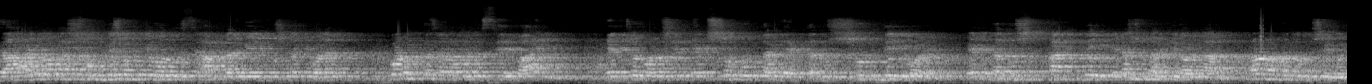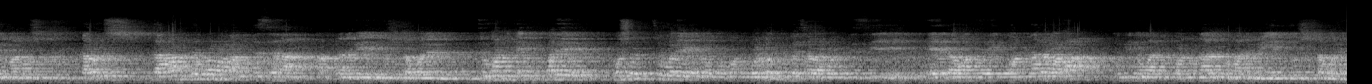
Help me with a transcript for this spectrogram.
জামাই বাবার সঙ্গে সঙ্গে বলতেছে, আপনার দোষটা বলেন গরম বেচারা বলতেছে, ভাই, একজন মানুষের একশো গুণ থাকলে একটা দোষ শুনতেই একটা দোষ থাকলেই এটা শোনার কি দরকার? কারণ আমরা তো দোষী বলি মানুষ। কারণ দাওয়ানদের বাবা মানতেছে না, আপনার মেয়ের দোষটা বলেন। যখন একবারে অসহ্য গেল, তখন গরম বেচারা বলতেছে? এই দাওয়ানদের এই কন্যার বাবা, তুমি তোমার কন্যার তোমার মেয়ের দোষটা বলে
